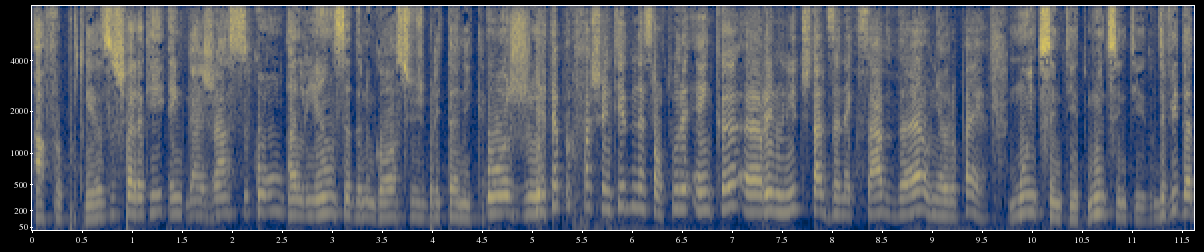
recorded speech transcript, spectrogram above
afro-portugueses para que engajasse com a aliança de negócios britânica Hoje... E até porque faz sentido nessa altura em que o Reino Unido está desanexado da União Europeia. Muito sentido, muito sentido. Devido a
